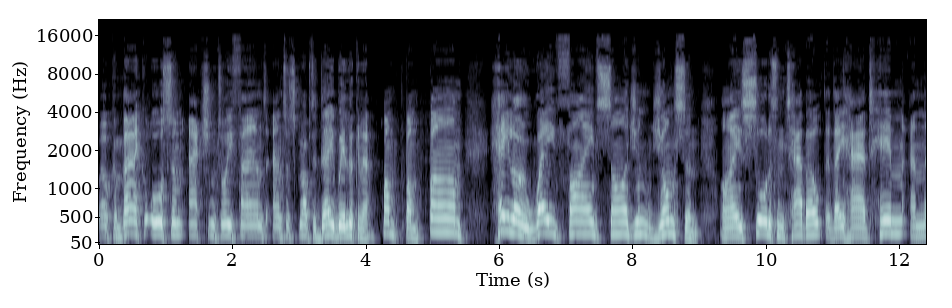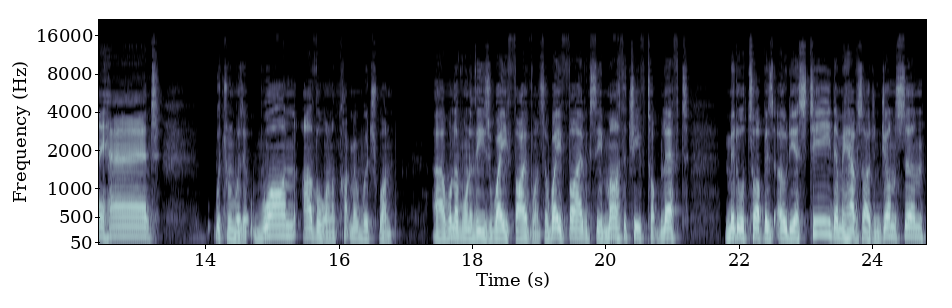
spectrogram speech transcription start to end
Welcome back, awesome action toy fans and subscribers. Today we're looking at bum bum bum Halo Wave 5 Sergeant Johnson. I saw this in Tabelt. That they had him and they had which one was it? One other one. I can't remember which one. Uh, one of one of these Wave 5 ones. So Wave 5 we can see Master Chief top left. Middle top is ODST. Then we have Sergeant Johnson.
